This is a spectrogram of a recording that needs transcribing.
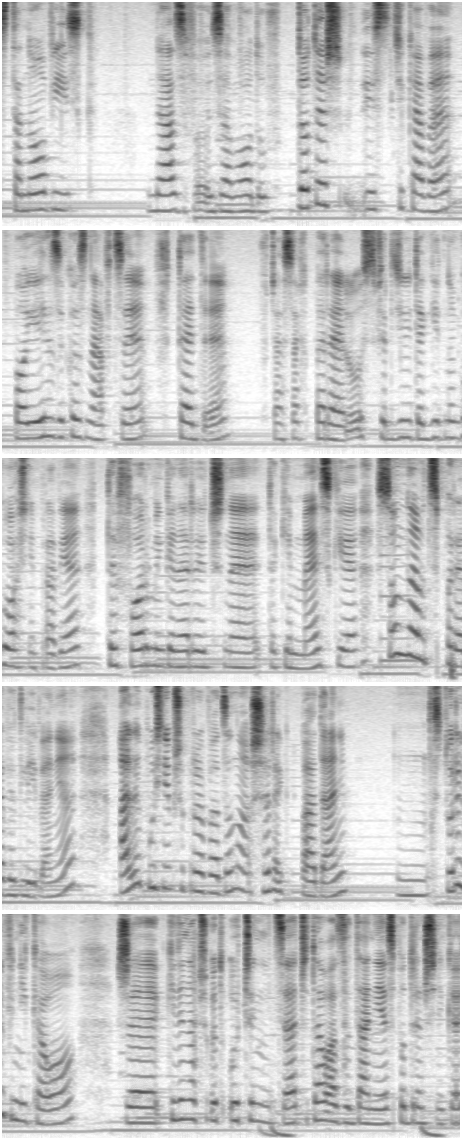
stanowisk, nazw zawodów. To też jest ciekawe, bo językoznawcy wtedy, w czasach PRL-u, stwierdzili tak jednogłośnie prawie, te formy generyczne, takie męskie, są nawet sprawiedliwe, nie? Ale później przeprowadzono szereg badań, mm, z których wynikało, że kiedy na przykład uczennica czytała zadanie z podręcznika,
